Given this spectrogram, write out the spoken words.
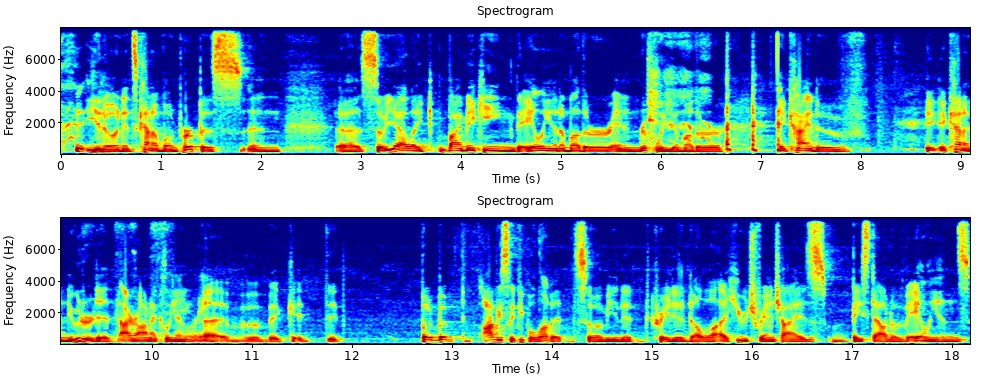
you know, and it's kind of on purpose. And uh, so yeah, like by making the alien a mother and Ripley a mother, it kind of it, it kind of neutered it. Ironically, silly. uh, it, it, but but obviously people love it. So I mean, it created a, a huge franchise based out of Aliens.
